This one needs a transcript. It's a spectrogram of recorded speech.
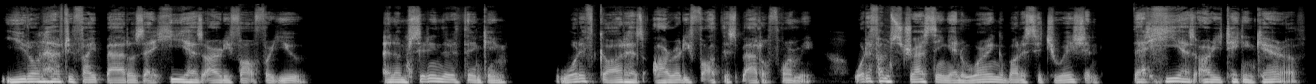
you don't have to fight battles that he has already fought for you. And I'm sitting there thinking, what if God has already fought this battle for me? What if I'm stressing and worrying about a situation that he has already taken care of?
